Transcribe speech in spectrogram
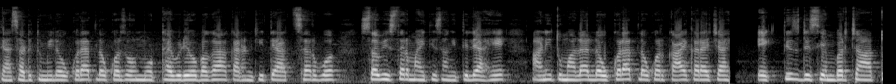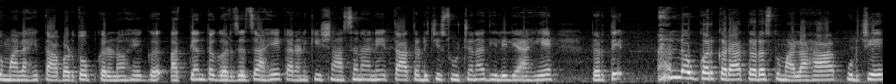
त्यासाठी तुम्ही लवकरात लवकर जाऊन मोठा व्हिडिओ बघा कारण की त्यात सर्व सविस्तर माहिती सांगितलेली आहे आणि तुम्हाला लवकरात लवकर काय करायचे आहे? एकतीस डिसेंबरच्या आत तुम्हाला हे ताबडतोब करणं हे ग अत्यंत गरजेचं आहे कारण की शासनाने तातडीची सूचना दिलेली आहे. तर ते लवकर करा तरच तुम्हाला हा पुढचे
